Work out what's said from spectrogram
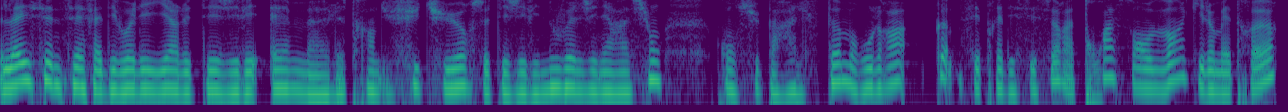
La SNCF a dévoilé hier le TGV M, le train du futur. Ce TGV nouvelle génération, conçu par Alstom, roulera comme ses prédécesseurs à 320 km heure.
